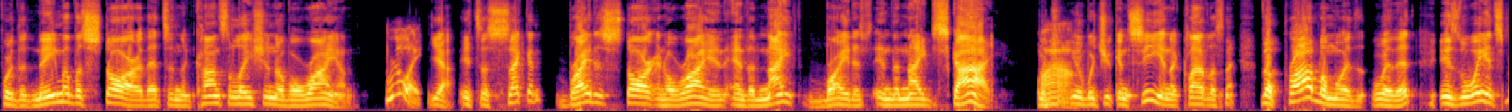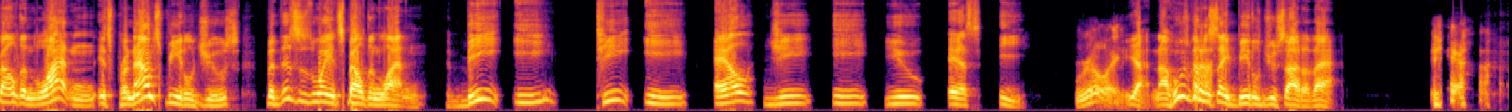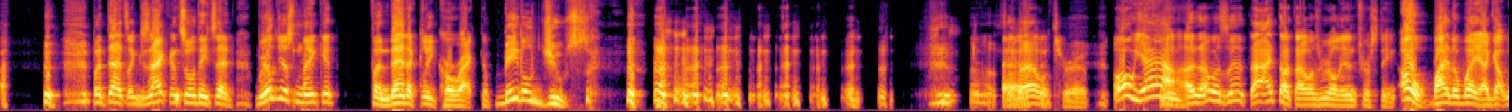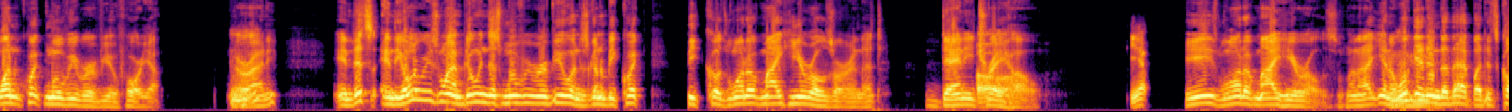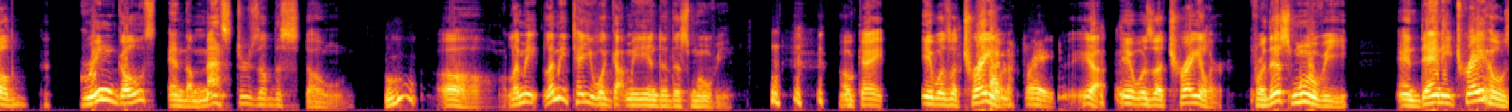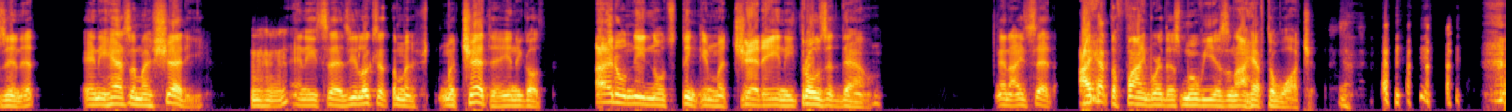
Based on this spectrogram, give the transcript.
for the name of a star that's in the constellation of Orion? Really? Yeah, it's the second brightest star in Orion and the ninth brightest in the night sky. Which, Wow. you which you can see in a cloudless night. The problem with with it is the way it's spelled in Latin. It's pronounced Beetlejuice, but this is the way it's spelled in Latin: B E T E L G E U S E. Really? Yeah. Now, who's going to say Beetlejuice out of that? Yeah. but that's exact. And so they said, we'll just make it phonetically correct. Beetlejuice. Oh, so That's that was, true. oh yeah, that was it. I thought that was really interesting. Oh, by the way, I got one quick movie review for you. Mhm. Alrighty, and this and the only reason why I'm doing this movie review and it's going to be quick because one of my heroes are in it, Danny Uh-oh. Trejo. He's one of my heroes. And I, you know, we'll get Mhm. into that, but it's called Green Ghost and the Masters of the Stone. Ooh. Oh, let me let me tell you what got me into this movie. okay, it was a trailer. I'm afraid. yeah, it was a trailer for this movie, and Danny Trejo's in it, and he has a machete, hmm and he says he looks at the mach- machete and he goes, "I don't need no stinking machete," and he throws it down. And I said, "I have to find where this movie is, and I have to watch it."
